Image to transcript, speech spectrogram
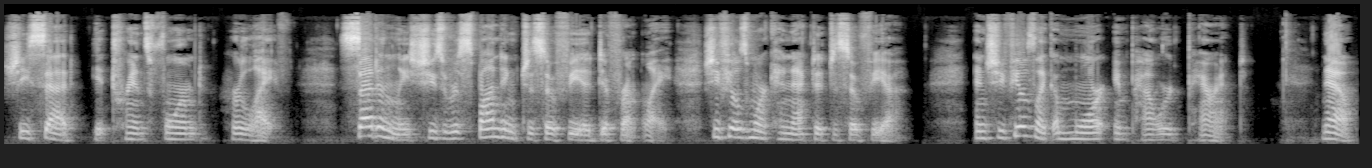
She said it transformed her life. Suddenly, she's responding to Sophia differently. She feels more connected to Sophia, and she feels like a more empowered parent. Now,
